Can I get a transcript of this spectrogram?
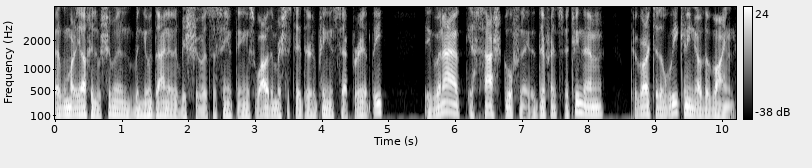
It's the same thing. So why would the Mishnah state their opinions separately? The difference between them with regard to the weakening of the vine.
